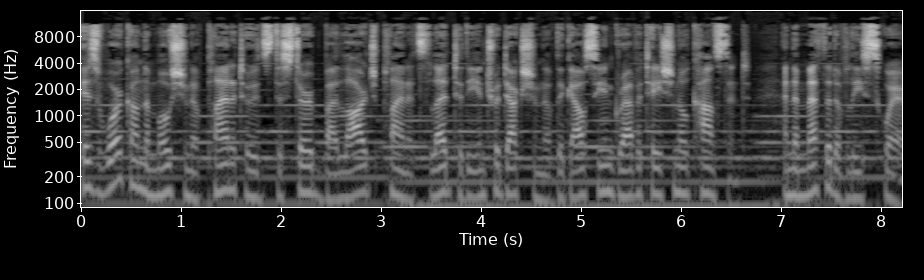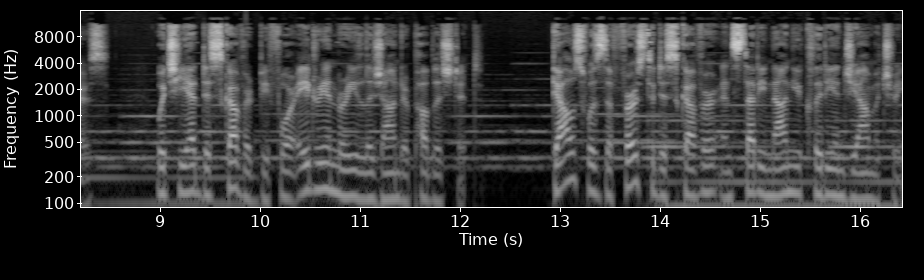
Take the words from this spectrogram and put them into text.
His work on the motion of planetoids disturbed by large planets led to the introduction of the Gaussian gravitational constant and the method of least squares, which he had discovered before Adrien Marie Legendre published it. Gauss was the first to discover and study non Euclidean geometry,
